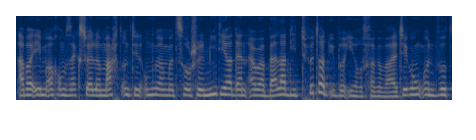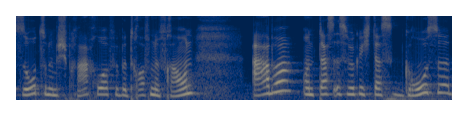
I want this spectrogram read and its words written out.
aber eben auch um sexuelle Macht und den Umgang mit Social Media, denn Arabella, die twittert über ihre Vergewaltigung und wird so zu einem Sprachrohr für betroffene Frauen. Aber, und das ist wirklich das große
